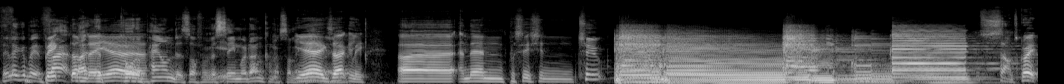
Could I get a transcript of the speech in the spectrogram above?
They look a bit big, fat, don't like they? the Yeah. quarter pounders off of a Seymour Duncan or something. Yeah, exactly. Uh, and then position two. Sounds great.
